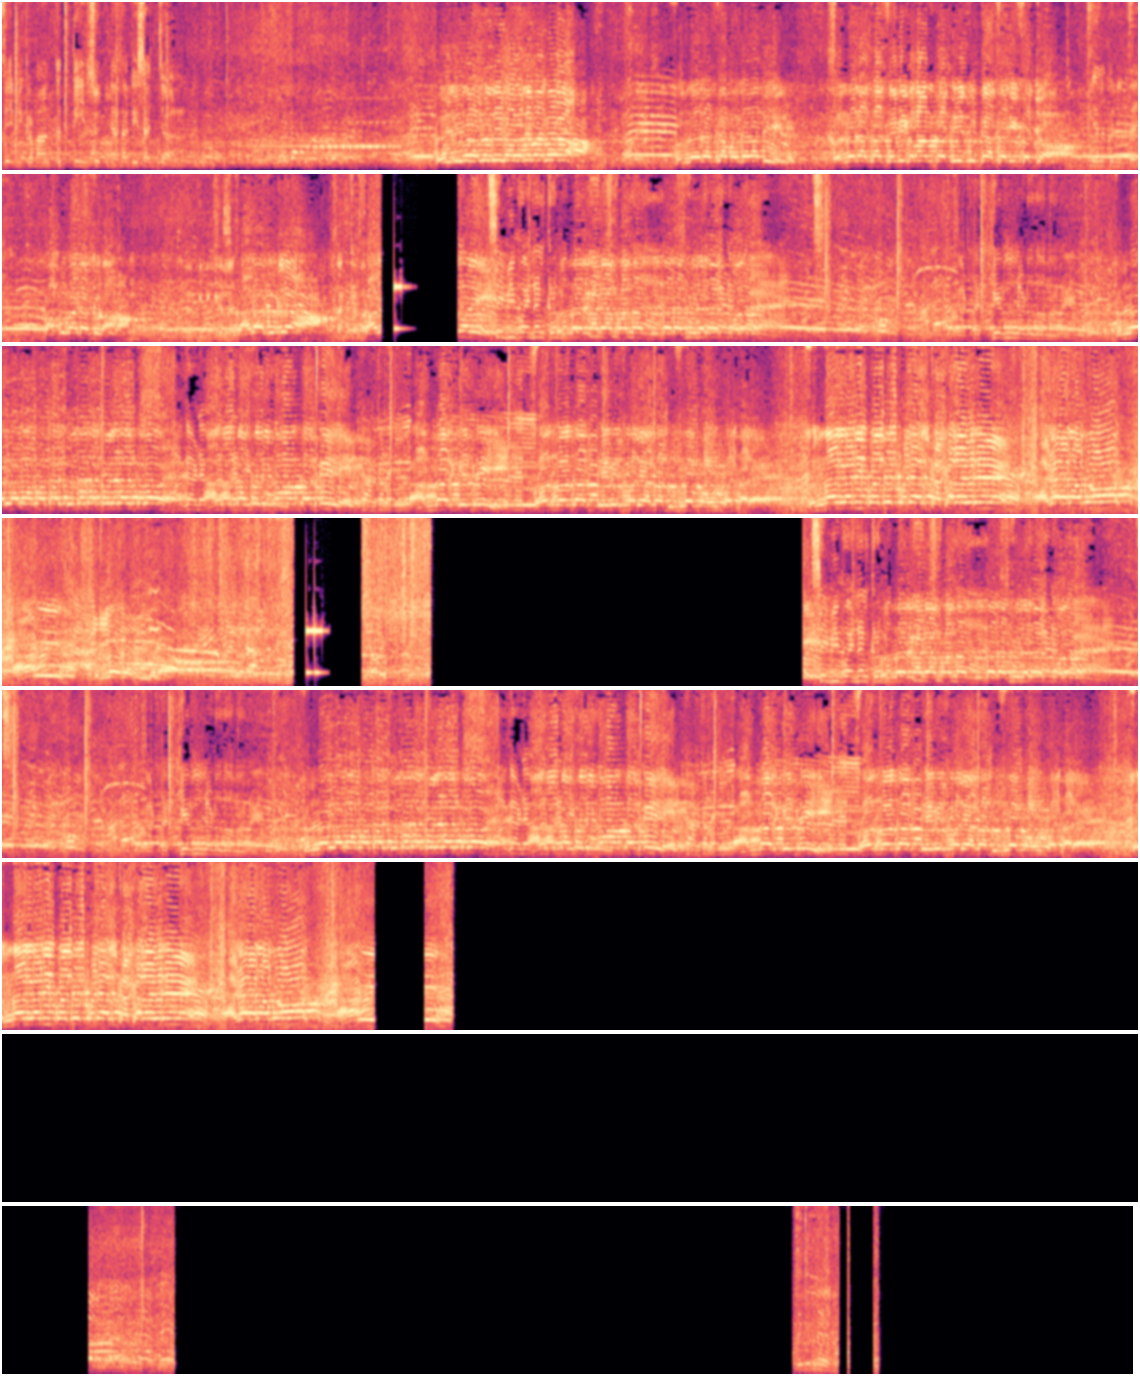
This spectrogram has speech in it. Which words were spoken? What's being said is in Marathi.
सेमी क्रमांक तीन सुटण्यासाठी सज्ज बिल्डिंग लावलेले गावाले मागवा सुंदर अशा मैदानातील. सुंदर असा सेमी क्रमांक तीन सुटण्यासाठी सज्ज बापू गाड्या सोडा. गाड्या सुटल्या. सेमी फायनल क्रमांक सुंदर लढत होणार आहे. हा गाड्या आमदार केसरी सन दोन हजार तेवीसमध्ये आता दुसरं पाऊल पडणार आहे. सुंदर गाडी पळते पडेल काकाला वगैरे अड्या लांबून आणि सुंदर अशी लढा. सेमी फायनल क्रमांक तीन. सुटला सुंदर गाड्या चालू पाहतात काटाकीर लढत होणार आहे सुंदर गाड्या पाहतात सुंदर अशी लढत चालू आहे हा गाड्या आजचा पाहतात सेमी क्रमांक तीन आमदार केसरी सन दोन हजार तेवीसमध्ये आता दुसरं पाऊल पडणार आहे. 这个冷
